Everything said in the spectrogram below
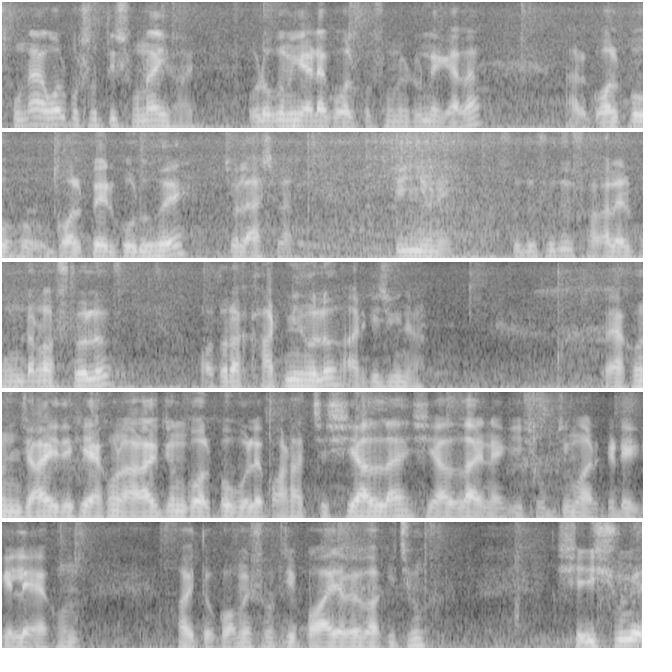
শোনা গল্প সত্যি শোনাই হয়। ওরকমই একটা গল্প শুনে টুনে গেলাম আর গল্প গল্পের গরু হয়ে চলে আসলাম তিনজনে। শুধু শুধু সকালের ঘুমটা নষ্ট হলো, অতটা খাটনি হলো আর কিছুই না। এখন যাই দেখি, এখন আরেকজন গল্প বলে পাঠাচ্ছে শিয়ালদায়। শিয়ালদায় নাকি সবজি মার্কেটে গেলে এখন হয়তো কমে সবজি পাওয়া যাবে বা কিছু। সেই শুনে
